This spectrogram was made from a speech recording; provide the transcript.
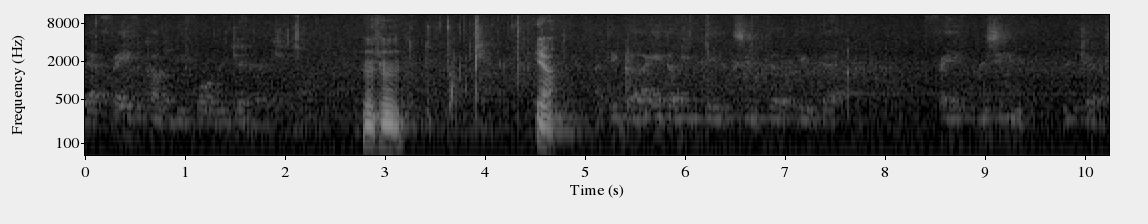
that faith comes before regeneration. Mm-hmm. Yeah. I think uh, AWP seems to think that faith preceded regeneration.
